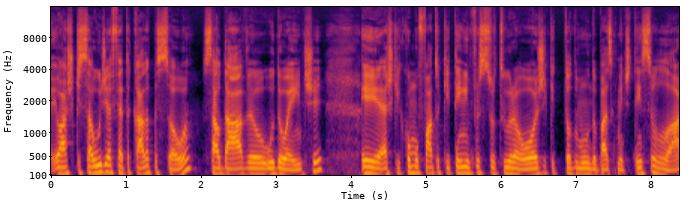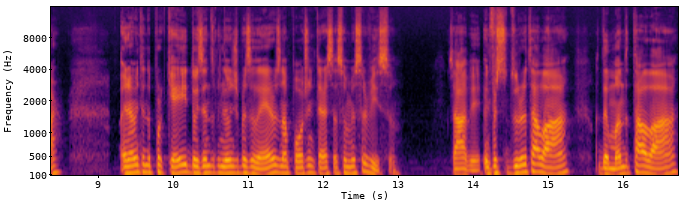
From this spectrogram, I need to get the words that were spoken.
Eu acho que saúde afeta cada pessoa, saudável ou doente. E acho que como o fato que tem infraestrutura hoje, que todo mundo basicamente tem celular, eu não entendo por que 200 milhões de brasileiros não podem ter acesso ao meu serviço. Sabe? A infraestrutura está lá, a demanda está lá,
